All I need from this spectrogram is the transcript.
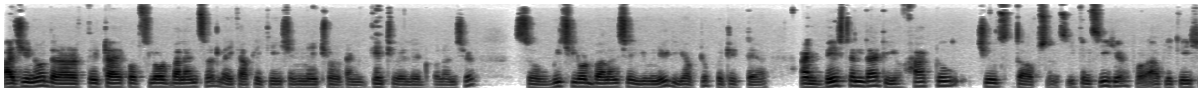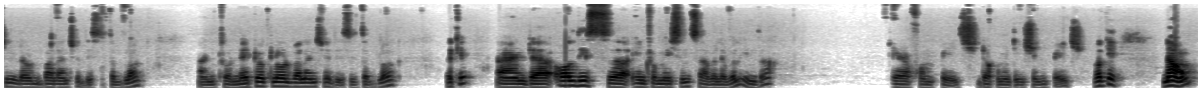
As you know there are three types of load balancer like application network and gateway load balancer. So which load balancer you need you have to put it there. And based on that you have to choose the options. You can see here for application load balancer this is the block. And for network load balancer this is the block okay? And uh, all these uh, informations available in the terraform page documentation page. Okay? Now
